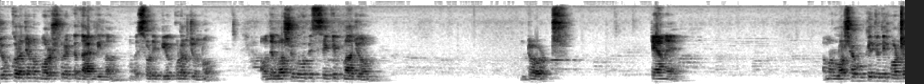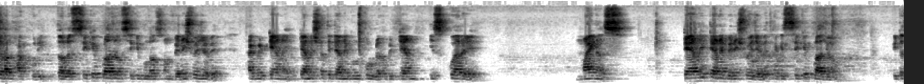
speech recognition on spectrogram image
যোগ করার জন্য বড়সড় একটা দাগ দিলাম সরি বিয়োগ করার জন্য। আমাদের লসাগু হবে sec A plus one dot tan a আমরা লসাগুকে যদি হর দ্বারা ভাগ করি, তাহলে sec A plus one sec A plus one vanish হয়ে যাবে। থাকবে ট্যান এ। ট্যানের সাথে ট্যানে গুণ করলে হবে ট্যান স্কোয়ারে মাইনাস ট্যানে ট্যানে বেনিশ হয়ে যাবে, থাকে সেকে ওয়ান এটা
